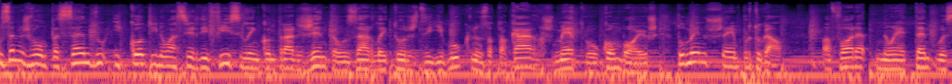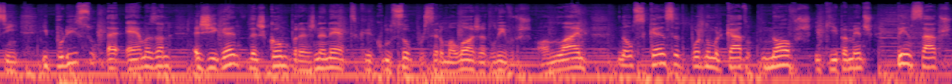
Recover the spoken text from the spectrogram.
Os anos vão passando e continua a ser difícil encontrar gente a usar leitores de e-book nos autocarros, metro ou comboios, pelo menos em Portugal. Lá fora não é tanto assim e por isso a Amazon, a gigante das compras na net que começou por ser uma loja de livros online, não se cansa de pôr no mercado novos equipamentos pensados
